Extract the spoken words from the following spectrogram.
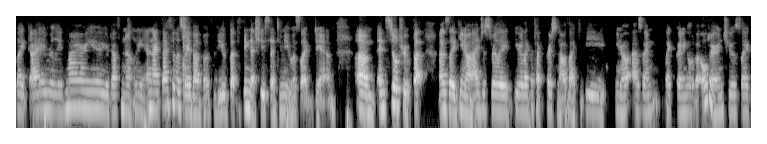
like I really admire you. You're definitely, and I, I feel this way about both of you. But the thing that she said to me was like, damn, um, and still true. But I was like, you know, I just really, you're like the type of person I would like to be, you know, as I'm like getting a little bit older. And she was like,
